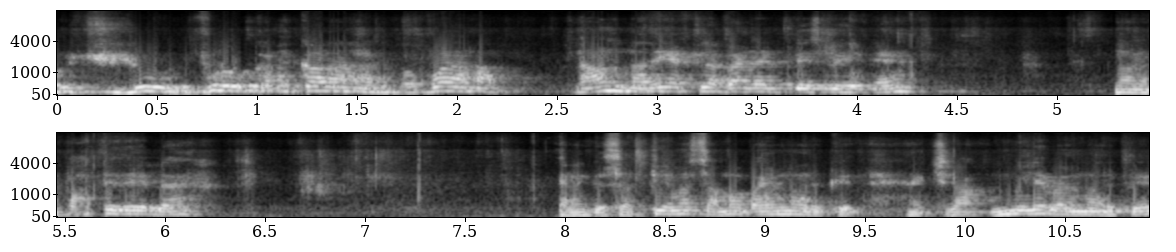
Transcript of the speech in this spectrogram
ஐயோ இவ்வளவு கணக்கான வவ்வால் நான் நானும் நிறைய இடத்துல பேண்டட் பிளேஸ் பண்ணியிருக்கேன் நான் பார்த்ததே இல்லை. எனக்கு சத்தியமா செம பயமா இருக்கு. ஆக்சுவலா உண்மையிலே பயமா இருக்கு.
